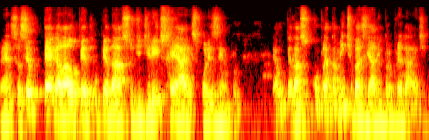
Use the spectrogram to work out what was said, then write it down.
Né? Se você pega lá o, o pedaço de direitos reais, por exemplo, é um pedaço completamente baseado em propriedade,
